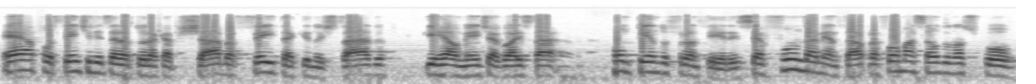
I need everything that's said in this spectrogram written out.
é a potente literatura capixaba, feita aqui no Estado, que realmente agora está rompendo fronteiras. Isso é fundamental para a formação do nosso povo.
